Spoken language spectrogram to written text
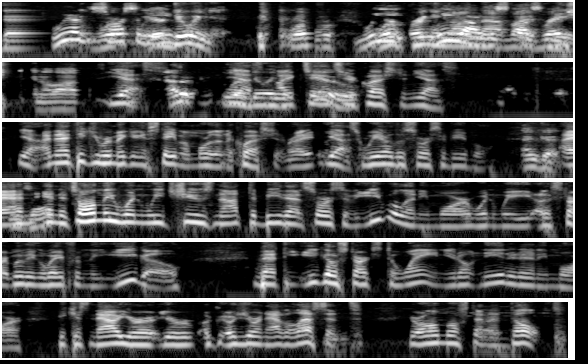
the We are the source of we're evil. doing it. We're, We, we're bringing we on the that vibration in a lot. Yes. Other people are Yes, doing Mike, it to answer your question, yes. Yeah, and I think you were making a statement more than a question, right? Yes, we are the source of evil. and good. And Exactly. and it's only when we choose not to be that source of evil anymore, when we uh, start moving away from the ego, that the ego starts to wane. You don't need it anymore because now you're you're you're an adolescent. You're almost an Right. adult.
